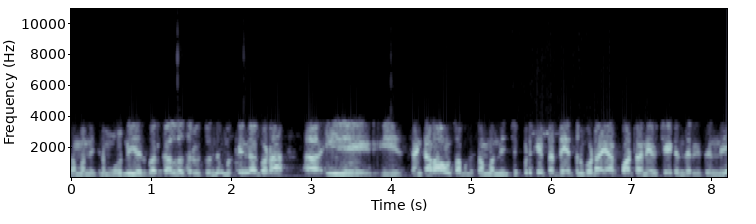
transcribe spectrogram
సంబంధించిన మూడు నియోజకవర్గాల్లో జరుగుతుంది ముఖ్యంగా కూడా ఈ ఈ శంకరావం సభకు సంబంధించి ఇప్పటికే పెద్ద ఎత్తున కూడా ఏర్పాట్లు అనేవి చేయడం జరుగుతుంది.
